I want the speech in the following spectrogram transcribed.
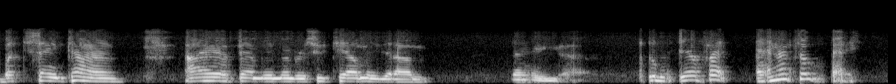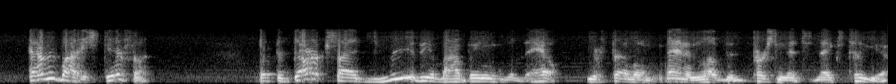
But at the same time, I have family members who tell me that I'm they, uh, a little bit different, and that's okay. Everybody's different. But the dark side is really about being able to help your fellow man and love the person that's next to you.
